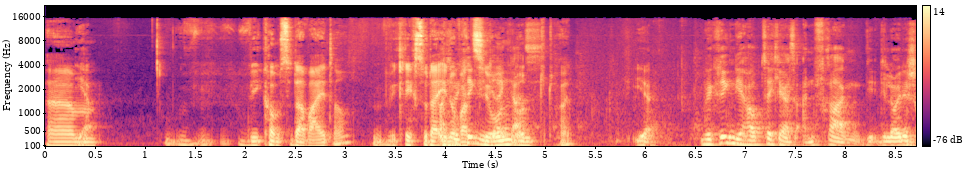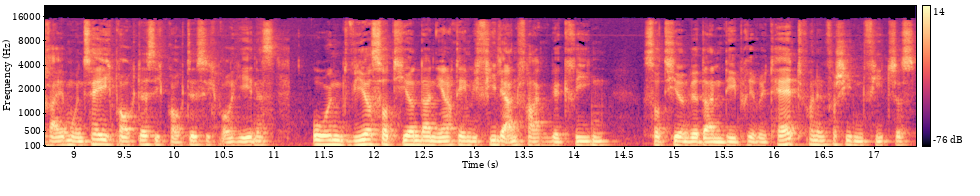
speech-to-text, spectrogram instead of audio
Ähm, ja. Wie kommst du da weiter? Wie kriegst du da also Innovationen und Ja, wir kriegen die hauptsächlich als Anfragen. Die, die Leute schreiben uns, hey, ich brauche das, ich brauche das, ich brauche jenes. Und wir sortieren dann, je nachdem, wie viele Anfragen wir kriegen, sortieren wir dann die Priorität von den verschiedenen Features.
